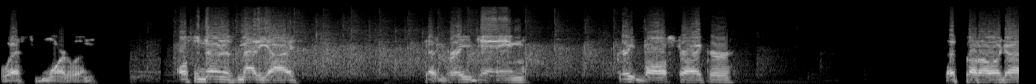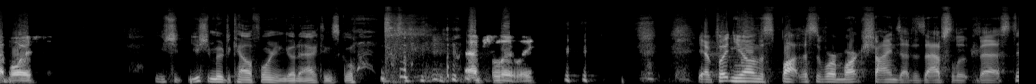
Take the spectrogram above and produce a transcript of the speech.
Westmoreland, also known as Matty Ice. Got a great game, great ball striker. That's about all I got, boys. You should you should move to California and go to acting school. Absolutely. Yeah, putting you on the spot. This is where Mark shines at his absolute best.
